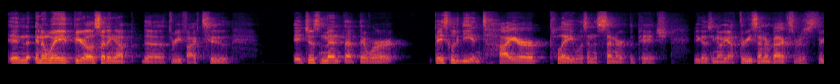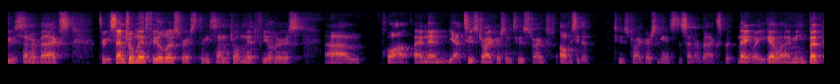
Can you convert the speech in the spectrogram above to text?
in in a way, Pirlo setting up the three five two, it just meant that there were basically the entire play was in the center of the pitch because you know you have three center backs versus three center backs three central midfielders versus three central midfielders. Um, well, and then yeah, two strikers and two strikes. Obviously, the two strikers against the center backs. But anyway, you get what I mean. But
